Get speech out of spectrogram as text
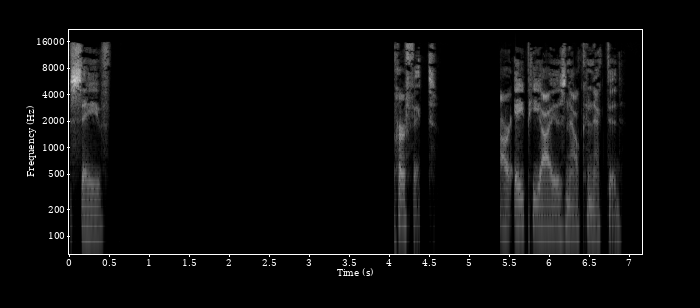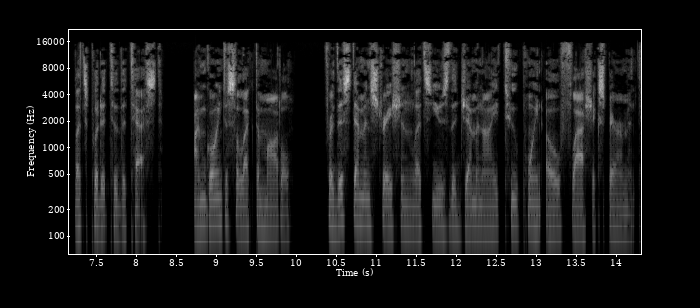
Save. Perfect. Our API is now connected. Let's put it to the test. I'm going to select a model. For this demonstration, let's use the Gemini 2.0 Flash experiment.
